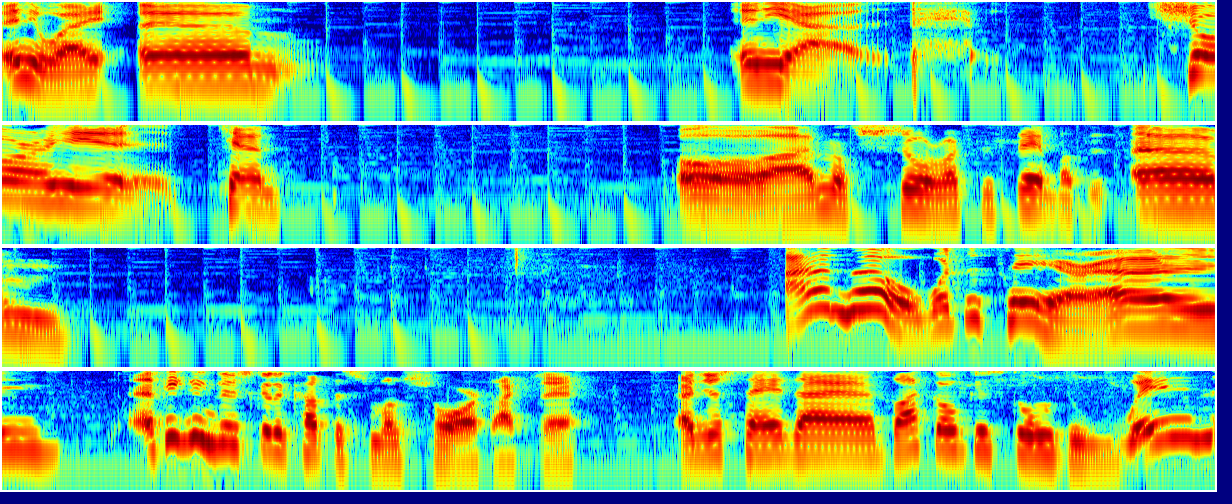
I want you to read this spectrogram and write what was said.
Anyway, um, and yeah, sure he can. Oh, I'm not sure what to say about this. Um. Don't know what to say here. I, I think I'm just gonna cut this one short, actually. I just say that Black Goku is going to win,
